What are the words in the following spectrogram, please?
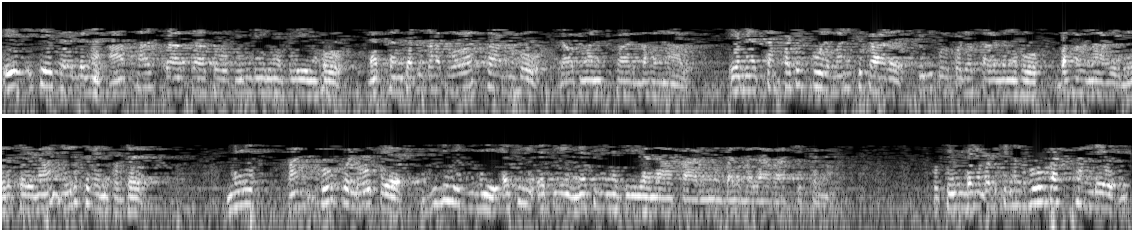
ඒ විශේෂ කරගෙන ආස්වාද ප්‍රාසාසෝ බින්දීන පිළිම හෝ නැත්නම් චතුරාර්ය අවස්ථාන හෝ ධාතුමනස්කාර භාවනාව. එහෙම නැත්නම් පටික්කුල මනසිකාර පිළිකුල් කොට සැලෙන හෝ භාවනාවේ නිරත වෙනවා නිරත වෙනකොට මේ රූප ලෝකය දිවි දිවි ඇති ඇති නැති නැති යන ආකාරම බල බලා වාසය කරනවා. කුකින් වෙනකොට තියෙන රූපස්කන්ධයේ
